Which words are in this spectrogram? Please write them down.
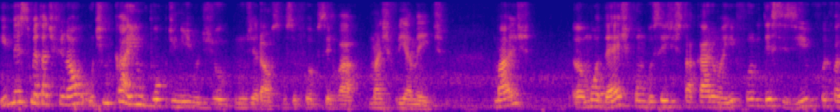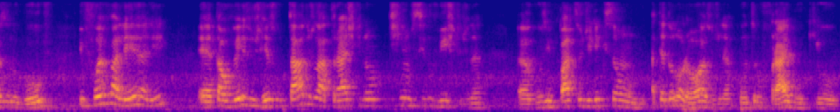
e nesse metade final o time caiu um pouco de nível de jogo no geral, se você for observar mais friamente. Mas o Modeste, como vocês destacaram aí, foi decisivo, foi fazendo gols e foi valer ali é, talvez os resultados lá atrás que não tinham sido vistos, né? Alguns empates eu diria que são até dolorosos, né? Contra o Freiburg, que, o,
